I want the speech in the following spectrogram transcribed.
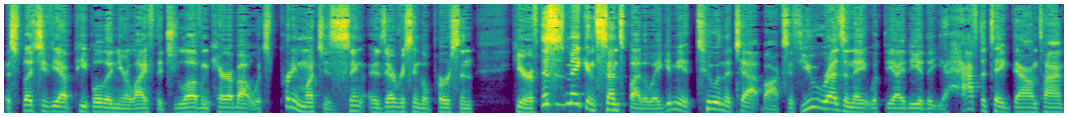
especially if you have people in your life that you love and care about, which pretty much is, sing- is every single person here. If this is making sense, by the way, give me a two in the chat box. If you resonate with the idea that you have to take downtime,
